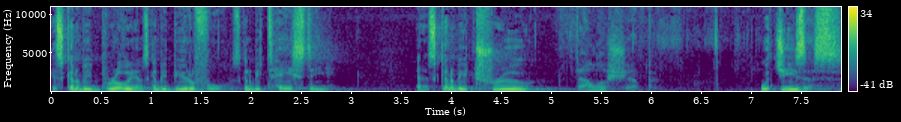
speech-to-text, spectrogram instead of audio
It's going to be brilliant, it's going to be beautiful, it's going to be tasty, and it's going to be true fellowship with Jesus.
